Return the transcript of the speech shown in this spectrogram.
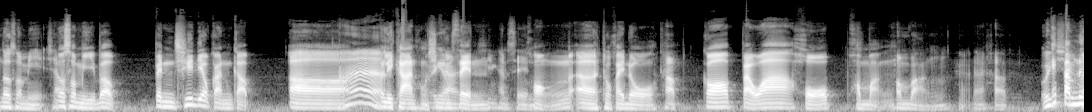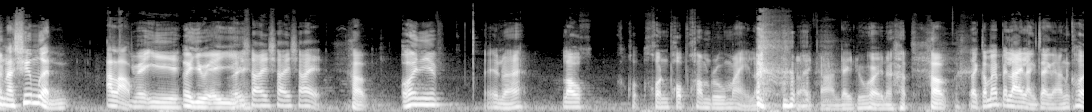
โนโซมิใช่โนโซมิแบบเป็นชื่อเดียวกันกับเอ่ออา บริการของชินคันเซ็นชินคันเซ็นของเอ่อโทไคโดครับก็แปลว่า hope ความหวังความหวังนะครับเอ้ยแป๊บนึงนะชื่อเหมือนอาหรับ UAE เออ UAE เฮ้ยใช่ใช่ใช่ครับโอ้ยนี่เห็นไหมเรา คนพบความรู้ใหม่แล้วรายการได้ด้วยนะครับครับ แต่ก็ไม่เป็นไรหลังจากนั้นคน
